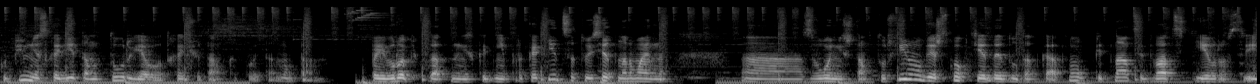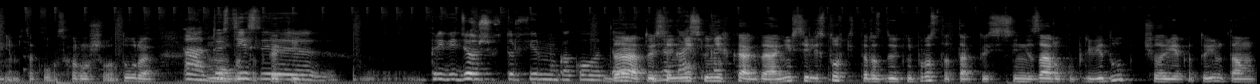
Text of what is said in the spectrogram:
купи мне, сходи там тур, я вот хочу там какой-то, ну там, по Европе куда-то несколько дней прокатиться, то есть это нормально. А, звонишь там в турфирму, говоришь, сколько тебе дадут откат? Ну, 15-20 евро в среднем с такого, с хорошего тура. А, то есть если откатить. приведешь в турфирму какого-то Да, то есть заказчика? они, у них как, да, они все листовки-то раздают не просто так, то есть если они за руку приведут человека, то им там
